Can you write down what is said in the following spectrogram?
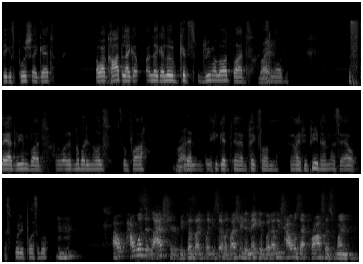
biggest push I get. I work hard like a, like a little kids dream a lot, but Right. it's not. It's their dream, but nobody knows so far Right. then he get um, picked from IPP. Then I say, oh, it's really possible. hmm How how was it last year? Because like like you said, like last year you didn't make it, but at least how was that process when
